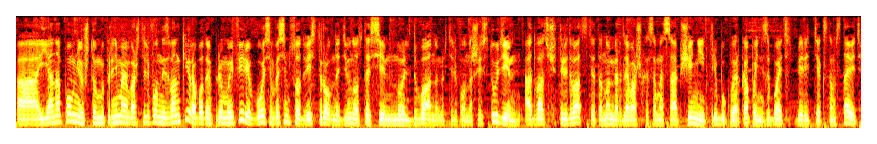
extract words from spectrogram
А, я напомню, что мы принимаем ваши телефонные звонки, работаем в прямом эфире 8 800 200 ровно 9702, номер телефона нашей студии, а 2420 это номер для ваших смс-сообщений, три буквы РКП, не забывайте перед текстом ставить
